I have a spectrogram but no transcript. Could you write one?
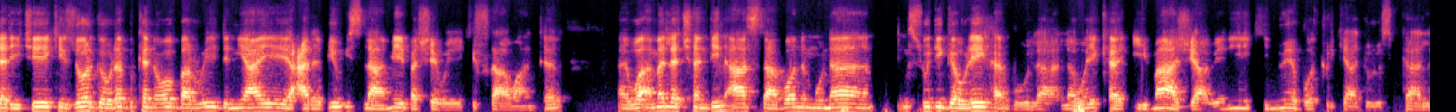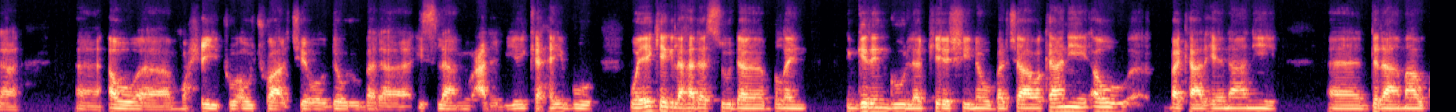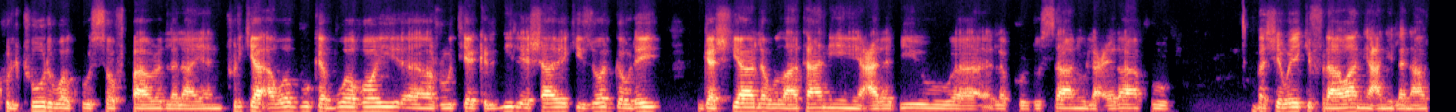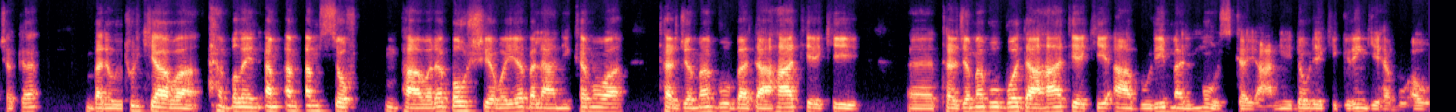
دەریچەیەکی زۆر گەورە بکەنەوە بە ڕووی دنیای عەربی و ئیسلامی بە شێوەیەکی فراوانتر و ئەمە لە چەندین ئاستا بۆ نمونە سوودی گەورەی هەبوو لە لەوەی کە ئیماژ یاوێنەیەکی نوێ بۆ تورکیا دروست بکە لە ئەو محیت و ئەو چوارچێەوە دەوروبەرە ئیسلام و عەربیەی کە هەیبوو و یەکێک لە هەرە سوودە بڵێن گرنگ و لە پێشینە و بەرچاوەکانی ئەو بەکارهێنانی دراما و کولتور وەکو سۆفت پاور لەلایەن تورکیا ئەوە بوو کە بووە هۆی ڕووتێکردنی لێشاوێکی زۆر گەورەی گەشتیار لە وڵاتانی عەربی و لە کوردستان و لە عێراق و بە شێوەیەکی فراوان یعنی لە ناوچەکە بەرەو تورکیاوە بڵێن ئەم ئەم ئەم سۆفت پاوەرە بەو شێوەیە بە لانیکەمەوە تەرجەمە بوو بە داهاتێکی تەرجەمە بوو بۆ داهاتێکی ئابووری مەلموس کە یعنی دەورێکی گرنگی هەبوو ئەو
